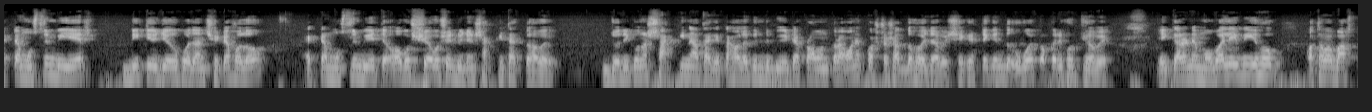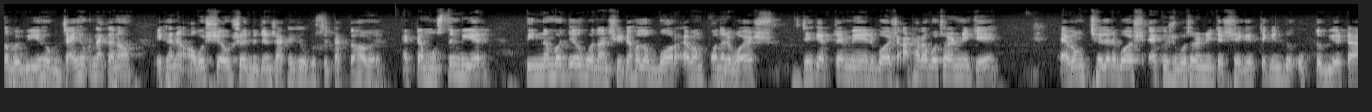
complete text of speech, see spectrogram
একটা মুসলিম বিয়ের দ্বিতীয় যে উপাদান, সেটা হলো একটা মুসলিম বিয়েতে অবশ্যই অবশ্যই দুজন সাক্ষী থাকতে হবে। যদি কোনো সাক্ষী না থাকে, তাহলে কিন্তু বিয়েটা প্রমাণ করা অনেক কষ্টসাধ্য হয়ে যাবে। সেক্ষেত্রে কিন্তু উভয় পক্ষেরই ক্ষতি হবে। এই কারণে মোবাইলে বিয়ে হোক অথবা বাস্তবে বিয়ে হোক, যাই হোক না কেন, এখানে অবশ্যই অবশ্যই দুজন সাক্ষীকে উপস্থিত থাকতে হবে। একটা মুসলিম বিয়ের তিন নম্বর যে উপাদান, সেটা হলো বর এবং কনের বয়স। যে ক্ষেত্রে মেয়ের বয়স আঠারো বছরের নিচে এবং ছেলের বয়স একুশ বছরের নিচে, সেক্ষেত্রে কিন্তু উক্ত বিয়েটা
